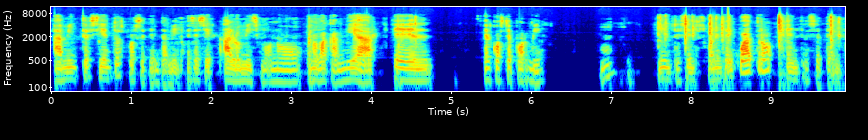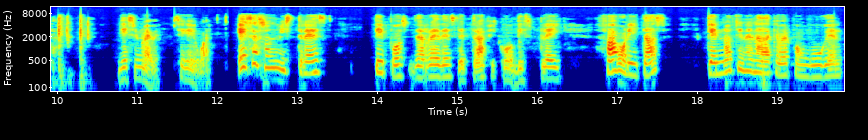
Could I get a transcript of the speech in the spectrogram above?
a 1300 por 70.000. Es decir, a lo mismo, no, no va a cambiar el, el coste por mil. 1344 entre 70. 19, sigue igual. Esas son mis tres tipos de redes de tráfico display favoritas que no tienen nada que ver con Google,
